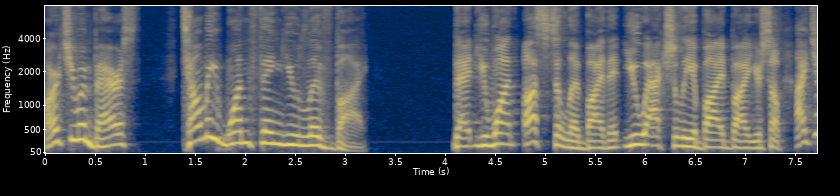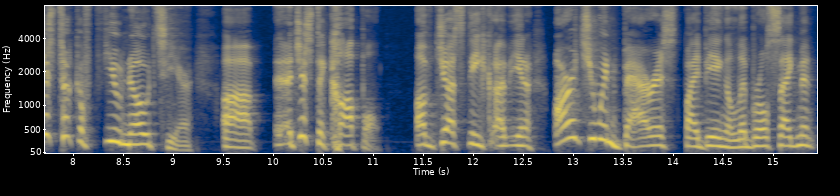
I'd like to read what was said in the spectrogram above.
Aren't you embarrassed? Tell me one thing you live by that you want us to live by that you actually abide by yourself. I just took a few notes here, uh, just a couple of just the, uh, you know, aren't you embarrassed by being a liberal segment?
